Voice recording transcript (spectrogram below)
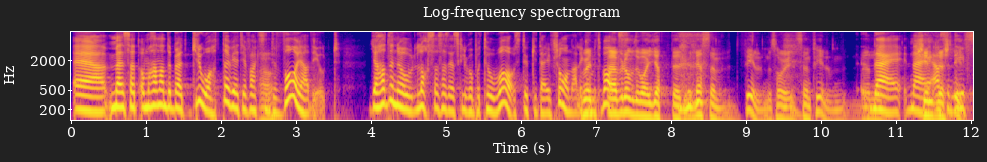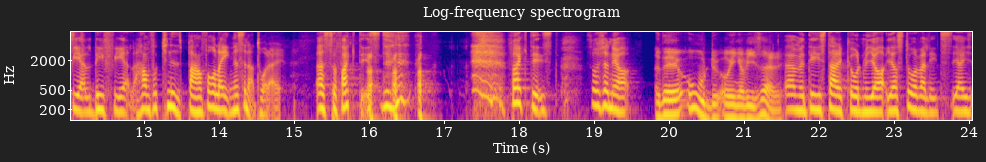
Eh, men så att om han hade börjat gråta vet jag faktiskt Ja. inte vad jag hade gjort. Jag hade nog låtsats att jag skulle gå på toa och stuckit därifrån och aldrig kommit tillbaka. även om det var en jätteledsen film, sorgsen film. Nej, nej alltså det är fel. Det är fel. Han får knipa, han får hålla inne sina tårar. Alltså faktiskt. faktiskt. Så känner jag. Det är ord och inga visor. Ja, men det är starka ord, men jag, jag, står väldigt, jag,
